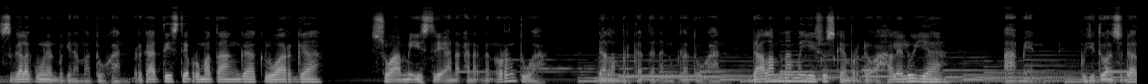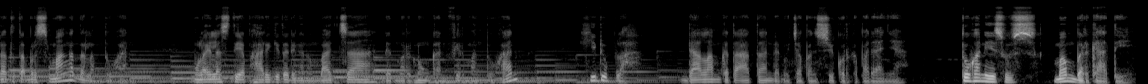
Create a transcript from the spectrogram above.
Segala kemuliaan bagi nama Tuhan. Berkati setiap rumah tangga, keluarga, suami, istri, anak-anak, dan orang tua dalam berkat dan anugerah Tuhan. Dalam nama Yesus kami berdoa. Haleluya. Amin. Puji Tuhan saudara tetap bersemangat dalam Tuhan. Mulailah setiap hari kita dengan membaca dan merenungkan firman Tuhan. Hiduplah dalam ketaatan dan ucapan syukur kepadanya. Tuhan Yesus memberkati.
